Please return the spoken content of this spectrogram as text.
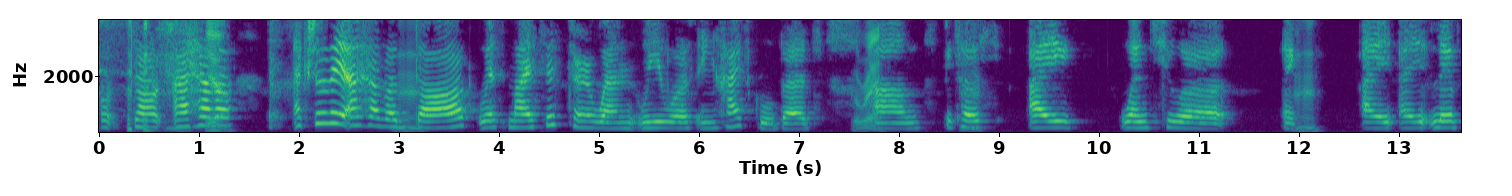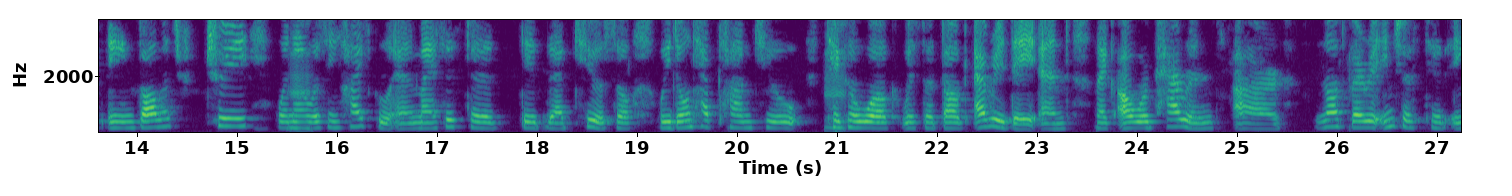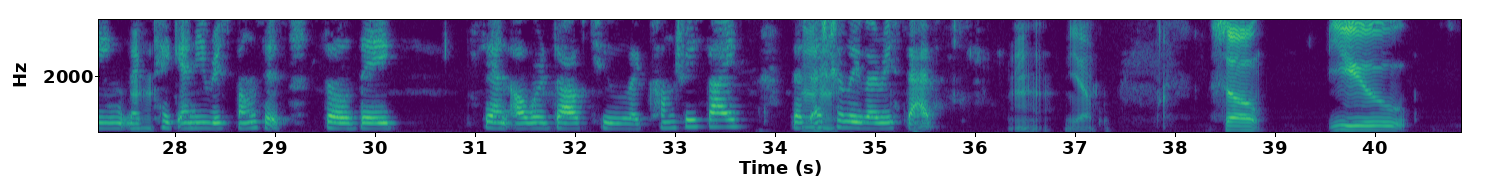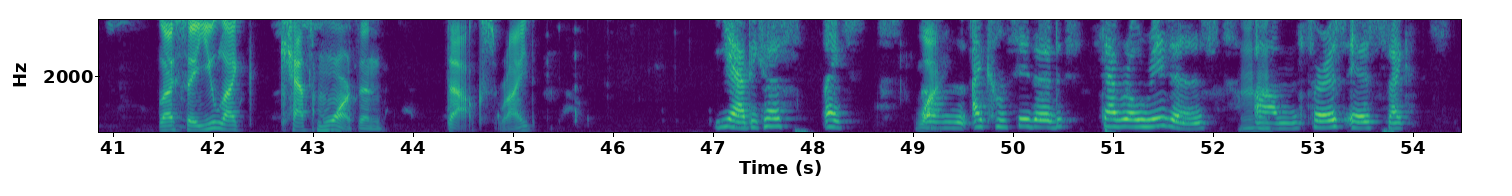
Oh, dog. I have Yeah. a. Actually, I have a Mhm. dog with my sister when we was in high school, but um, because I went to a like Mhm. I I lived in dormitory when I Mhm. was in high school, and my sister did that too. So we don't have time to take a walk with the dog every day, and like our parents are not very interested in like Mhm. take any responses, so they send our dog to like countryside. That's Mhm. actually very sad. hmm Yeah. So, you, let's say you like cats more than dogs, right? Yeah, because like Why? um, I considered several reasons. Mhm. Um, first is like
